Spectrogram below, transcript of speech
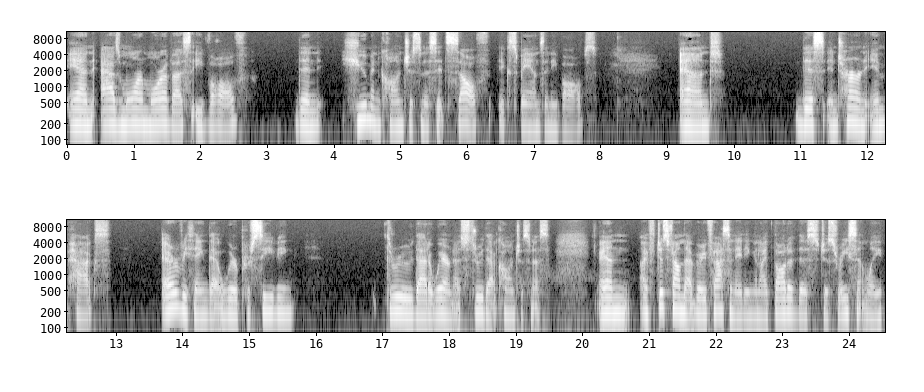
and as more and more of us evolve, then human consciousness itself expands and evolves, and this in turn impacts everything that we're perceiving through that awareness, through that consciousness. And I've just found that very fascinating. And I thought of this just recently.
